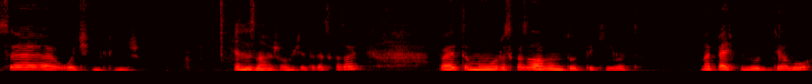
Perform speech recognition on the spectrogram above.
Це очень крінж. Я не знаю, що вам ще таке сказати. Поэтому розказала вам тут такі от на 5 минут діалог.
